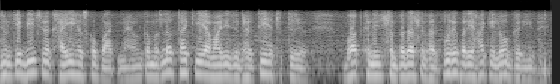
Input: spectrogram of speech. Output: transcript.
जो उनके बीच में खाई है, उसको पाटना है। उनका मतलब था कि हमारी जो धरती है छत्तीसगढ़ बहुत खनिज संपदा से भरपूर है, पर यहाँ के लोग गरीब हैं।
